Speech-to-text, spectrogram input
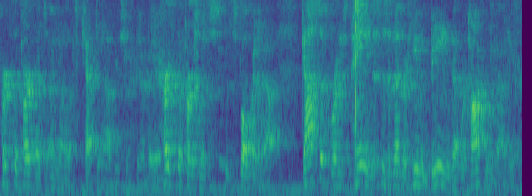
Hurts the person, I know that's Captain Obvious right there, but it hurts the person it's, it's spoken about. Gossip brings pain. This is another human being that we're talking about here.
